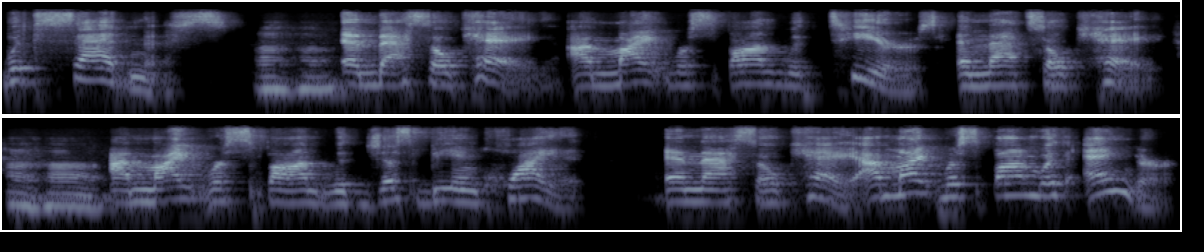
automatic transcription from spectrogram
with sadness, Mhm. and that's okay. I might respond with tears, and that's okay. Mhm. I might respond with just being quiet, and that's okay. I might respond with anger,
